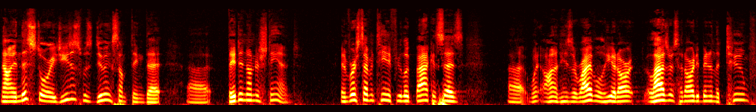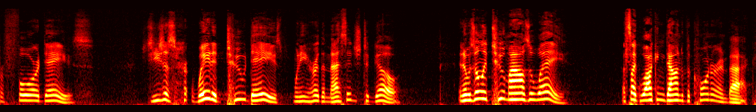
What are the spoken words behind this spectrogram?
Now, in this story, Jesus was doing something that uh, they didn't understand. In verse 17, if you look back, it says, uh, when, on his arrival, he had ar- Lazarus had already been in the tomb for four days. Jesus waited two days when he heard the message to go. And it was only two miles away. That's like walking down to the corner and back.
